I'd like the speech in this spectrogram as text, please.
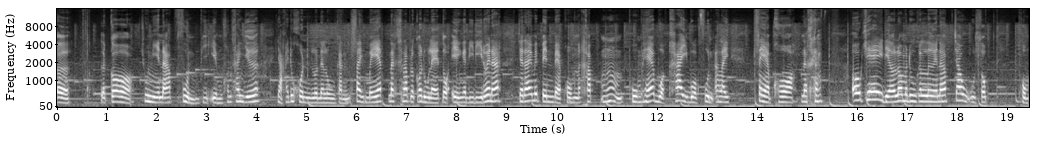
เออ แล้วก็ช่วงนี้นะครับฝุ่น PM ค่อนข้างเยอะ อยากให้ทุกคนรณรงค์กันใส่แมสนะครับ แล้วก็ดูแลตัวเองกันดีๆด้วยนะ จะได้ไม่เป็นแบบผมนะครับ อืมภูมิแพ้บวกไข้บวกฝุ่นอะไรแสบคอนะครับ โอเค เดี๋ยวเรามาดูกันเลยนะเจ้าอุศบผม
